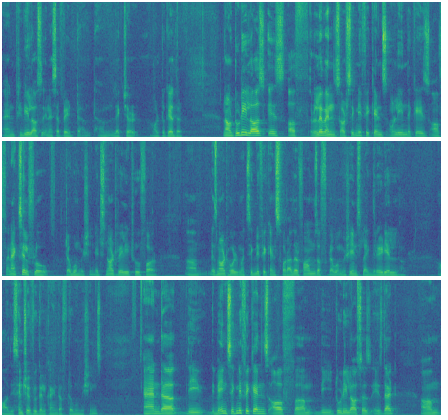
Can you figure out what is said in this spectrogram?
and 3D losses in a separate um, um lecture altogether. Now, 2D loss is of relevance or significance only in the case of an axial flow turbo machine. It is not really true for um, does not hold much significance for other forms of turbo machines like the radial or, or the centrifugal kind of turbo machines. And uh, the, the main significance of um, the 2D losses is that um,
